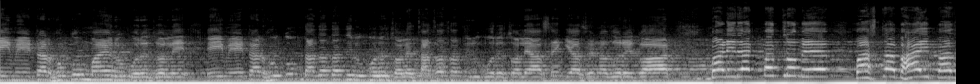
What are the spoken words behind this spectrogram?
এই মেয়েটার হুকুম মায়ের উপরে চলে, এই মেয়েটার হুকুম দাদা দাদির উপরে চলে, চাচা চাচির উপরে চলে আসে কি আসে না জোরে ঘর বাড়ির একমাত্র মেয়ে, পাঁচটা ভাই, পাঁচ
